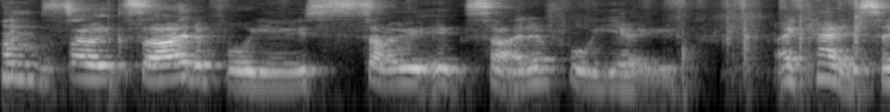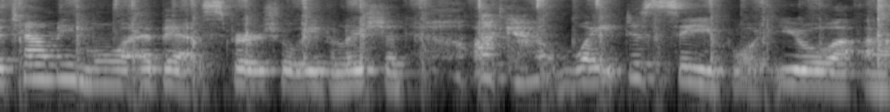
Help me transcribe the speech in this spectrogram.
I'm so excited for you. So excited for you. Okay, so tell me more about spiritual evolution. I can't wait to see what your uh,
